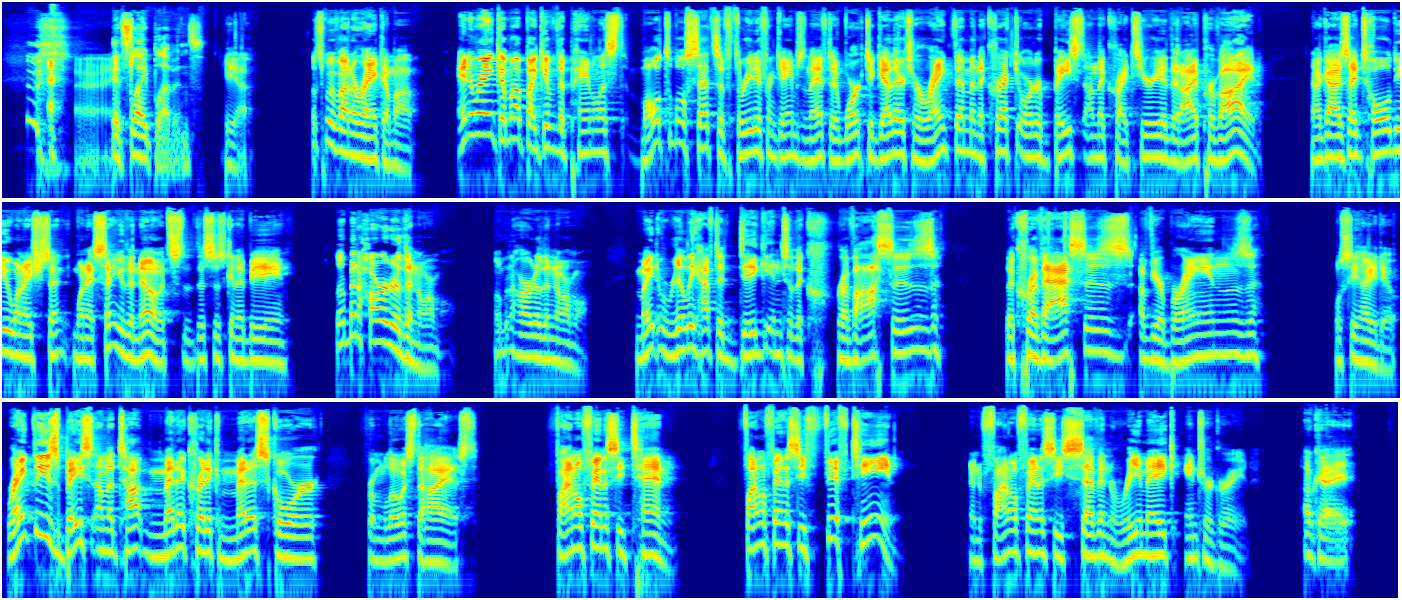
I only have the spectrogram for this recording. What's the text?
it's light Blevins. Yeah. Let's move on to rank them up. And to rank them up, I give the panelists multiple sets of three different games, and they have to work together to rank them in the correct order based on the criteria that I provide. Now, guys, I told you when I sent when I sent you the notes that this is going to be a little bit harder than normal. A little bit harder than normal. You might really have to dig into the crevasses the crevasses of your brains. We'll see how you do. Rank these based on the top Metacritic Metascore from lowest to highest. Final Fantasy X, Final Fantasy 15, and Final Fantasy 7 Remake Intergrade. Okay.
